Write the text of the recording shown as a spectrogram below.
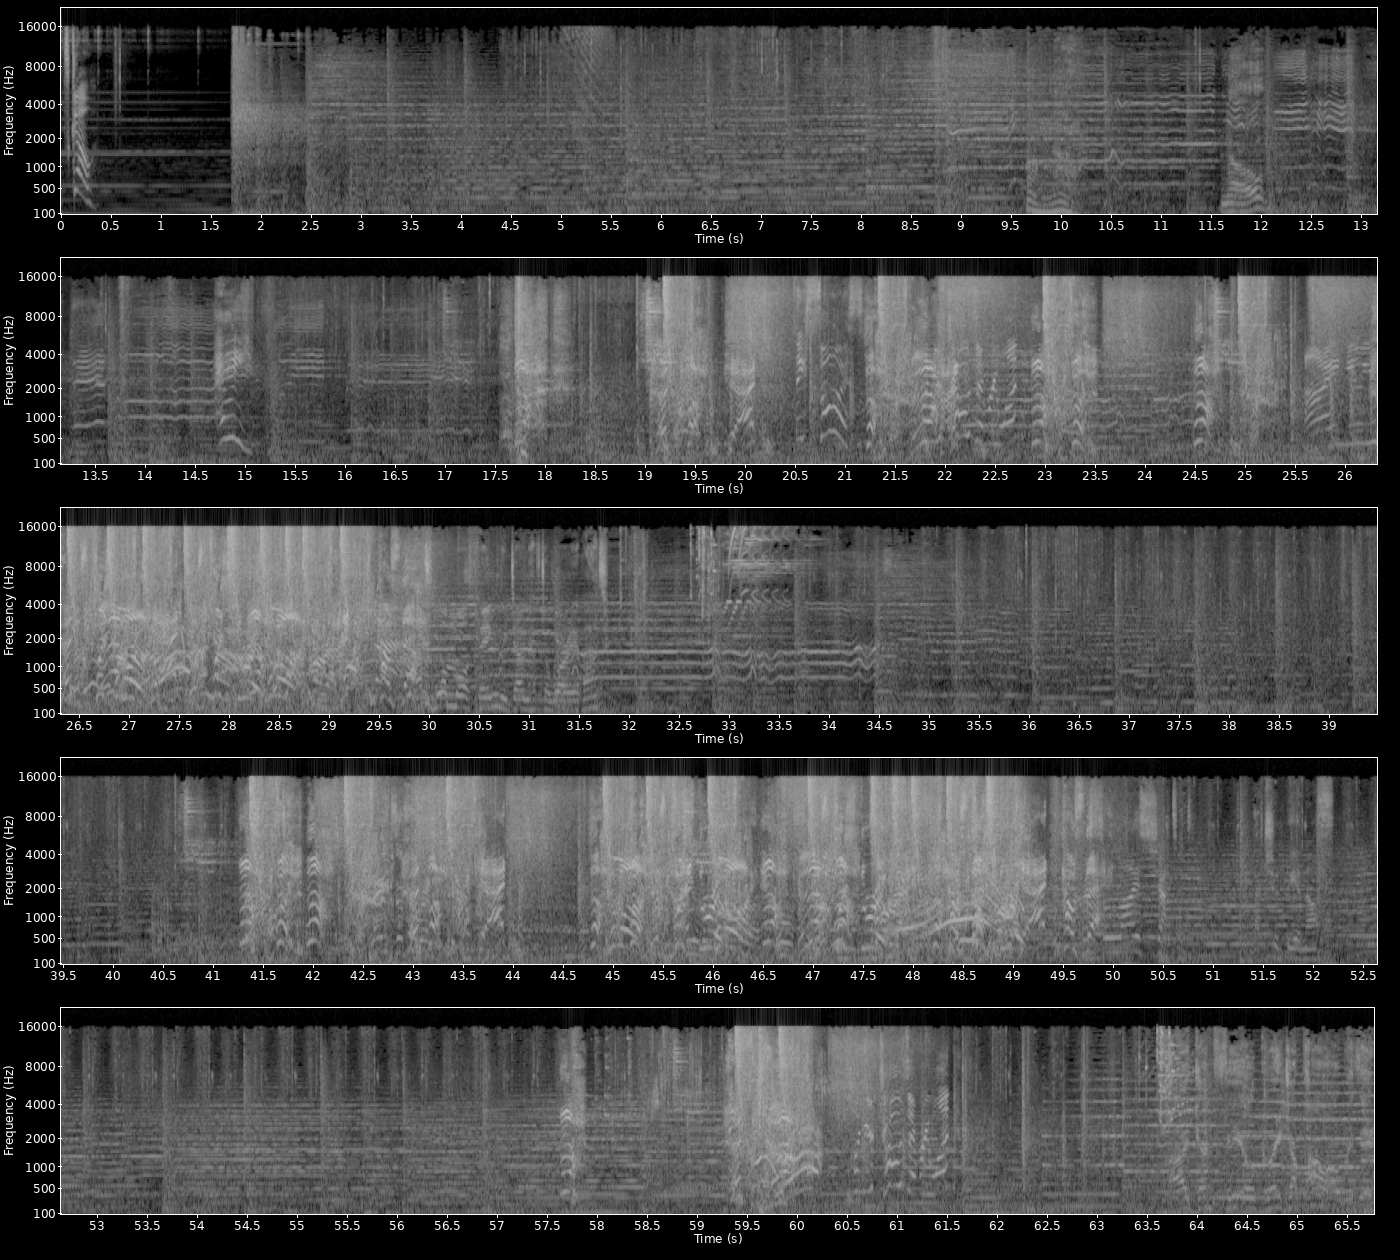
Let's go. Oh no. No. Hey! Cat? They saw us! On your toes, everyone! That's one more thing we don't have to worry about. Blades at the ready. Dad? Come on! Let's push through! Come on! Let's push through! How's that? Dad? How's that? Crystal lies shattered. That should be enough. Greater power within.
